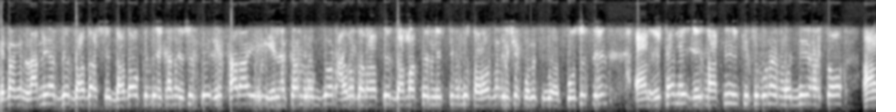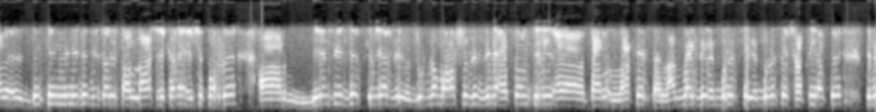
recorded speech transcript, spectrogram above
এবং লামিয়ার যে দাদা সেই দাদাও কিন্তু এখানে এসেছে। এছাড়া এই এলাকার লোকজন আরও যারা আছে জামাতের নেতৃবৃন্দ তারাও কিন্তু এসে পৌঁছে- পৌঁছেছে। আর এখানে এই মাটি কিছুক্ষণের মধ্যে হয়তো আর দু তিন মিনিটের ভিতরে তার লাশ এখানে এসে পড়বে। আর বিএনপির যে সিনিয়র যুগ্ম মহাসচিব যিনি আছেন, তিনি তার লাশের লাশবাহী যে অ্যাম্বুলেন্স অ্যাম্বুলেন্সের সাথেই আছে তিনি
